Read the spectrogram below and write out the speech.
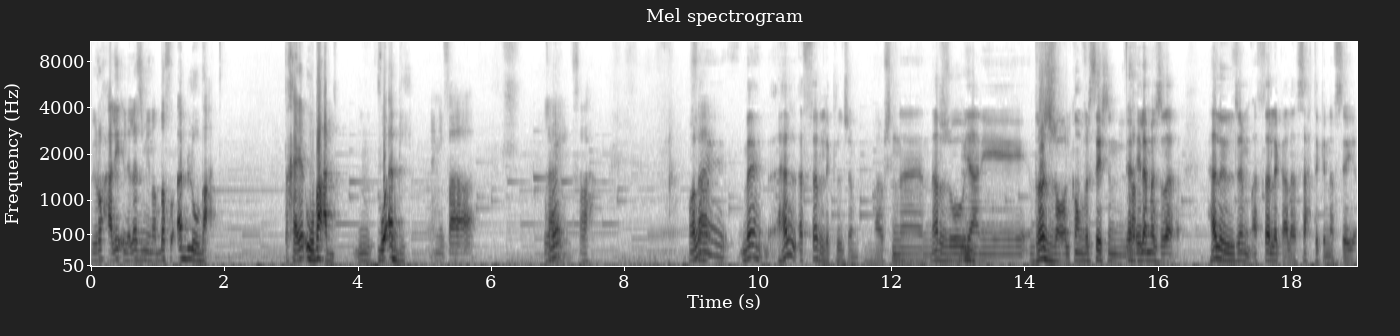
بيروح عليه إلا لازم ينظفه قبل وبعد. تخيل؟ وبعد. وقبل. يعني ف لا يعني بصراحة. والله باهي. هل أثر لك الجيم؟ باش نرجو يعني نرجعوا ال conversation آه. إلى مجراها. هل الجيم أثر لك على صحتك النفسية؟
